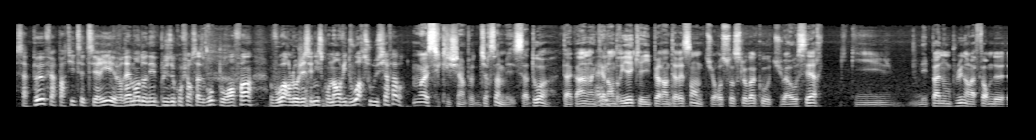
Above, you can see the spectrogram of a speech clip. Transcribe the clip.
Ça peut faire partie de cette série et vraiment donner plus de confiance à ce groupe pour enfin voir l'OGC Nice qu'on a envie de voir sous Lucien Favre. Ouais, c'est cliché un peu de dire ça, mais ça doit. Tu as quand même un ah calendrier qui est hyper intéressant. Tu reçois Slovako, tu vas au CR qui n'est pas non plus dans la forme de,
